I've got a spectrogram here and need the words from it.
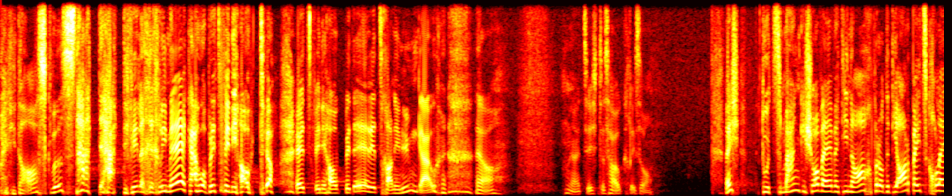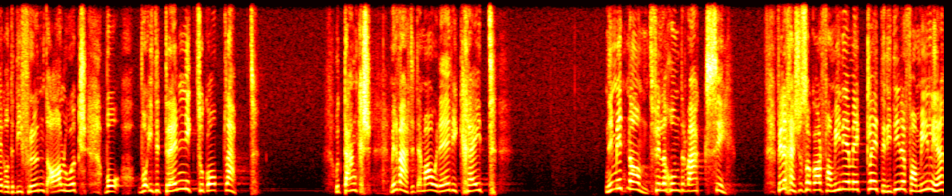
Wenn ich das gewusst hätte, hätte ich vielleicht ein bisschen mehr, gell? aber jetzt bin ich halt, ja, jetzt bin ich halt bei dir, jetzt kann ich nicht mehr, gell? Ja. ja, jetzt ist das halt ein so. Weißt du, tut es manchmal schon weh, wenn die Nachbarn oder die Arbeitskollegen oder die Freunde anschaust, wo, wo in der Trennung zu Gott lebt. Und denkst, wir werden dann mal in Ewigkeit nicht miteinander vielleicht unterwegs sein. Vielleicht hast du sogar Familienmitglieder in deiner Familie,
